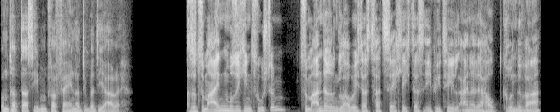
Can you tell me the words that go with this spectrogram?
und hat das eben verfeinert über die Jahre. Also zum einen muss ich Ihnen zustimmen. Zum anderen glaube ich, dass tatsächlich das Epithel einer der Hauptgründe war,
